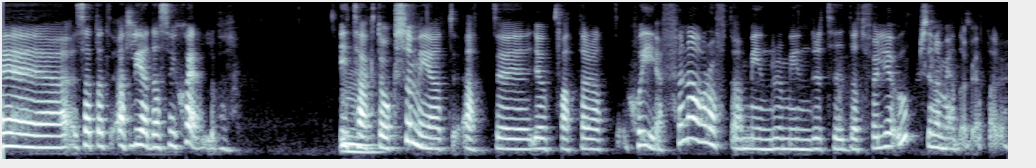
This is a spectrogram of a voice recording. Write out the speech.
eh, så att, att, att, leda sig själv. I mm. takt också med att, att eh, jag uppfattar att cheferna har ofta mindre och mindre tid att följa upp sina medarbetare.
